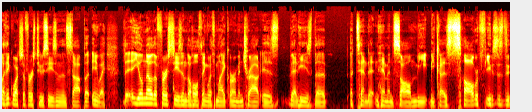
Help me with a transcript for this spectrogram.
I think watched the first two seasons and stopped. But anyway, the, you'll know the first season. The whole thing with Mike Ehrmantraut is that he's the attendant, and him and Saul meet because Saul refuses to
